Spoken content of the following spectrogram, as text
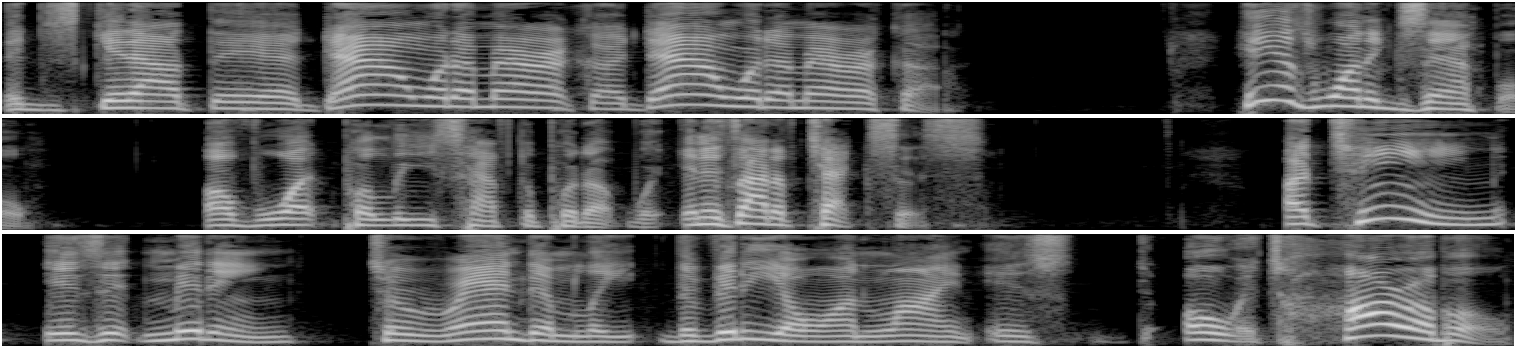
They just get out there, down with America, down with America. Here's one example of what police have to put up with, and it's out of Texas. A teen is admitting to randomly, the video online is, oh, it's horrible,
